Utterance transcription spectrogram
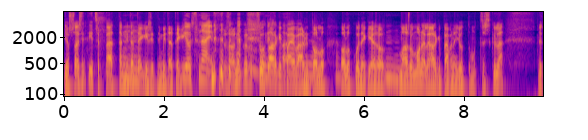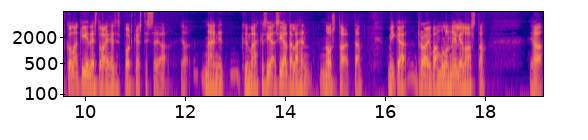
jos saisit itse päättää, mitä mm. tekisit, niin mitä tekisit? Just näin. Se on niin kuin suht arkipäivää nyt ollut, ollut kuitenkin, ja se on mm. mahdollisimman monelle arkipäiväinen juttu, mutta siis kyllä nyt kun ollaan kiinteistöaiheisessa podcastissa ja, ja näin, niin kyllä mä ehkä sieltä lähden nostaa, että mikä draivaa. Mulla on neljä lasta – ja,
